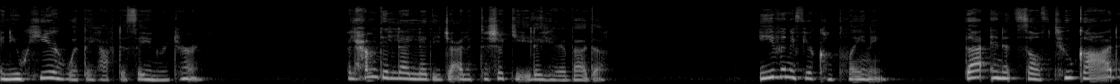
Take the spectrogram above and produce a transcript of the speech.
and you hear what they have to say in return. الحمد لله الذي جعل التشكي إليه عبادة. Even if you're complaining, that in itself to God,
